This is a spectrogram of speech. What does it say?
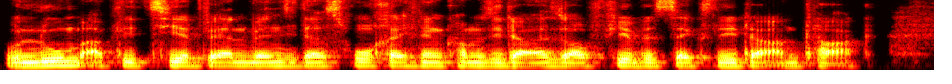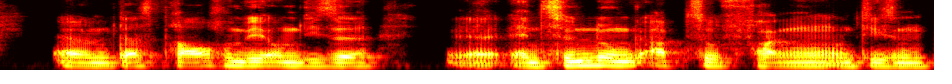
Volumen appliziert werden. Wenn Sie das hochrechnen, kommen Sie da also auf vier bis sechs Liter am Tag. Ähm, das brauchen wir, um diese äh, Entzündung abzufangen und diesen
